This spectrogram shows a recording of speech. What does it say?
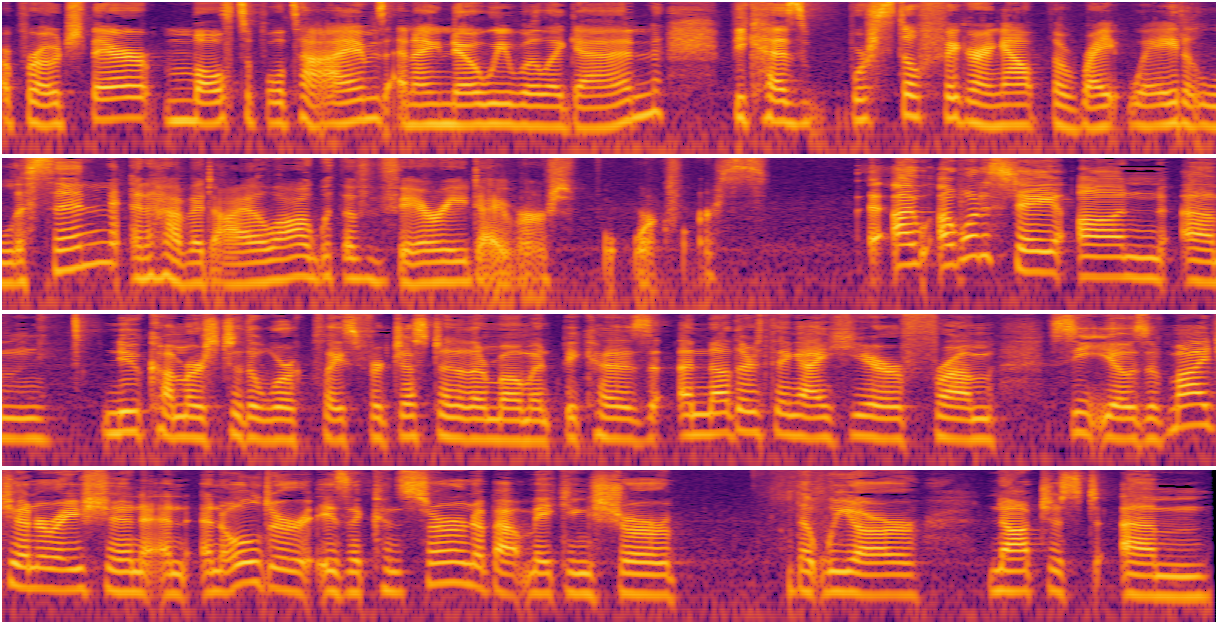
approach there multiple times and I know we will again because we're still figuring out the right way to listen and have a dialogue with a very diverse workforce. I, I want to stay on um, newcomers to the workplace for just another moment because another thing I hear from CEOs of my generation and, and older is a concern about making sure that we are not just um,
